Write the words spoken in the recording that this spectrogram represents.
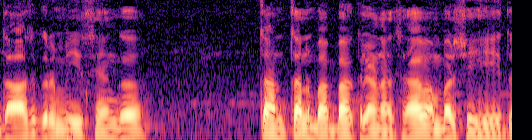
ਦਾਸ ਗੁਰਮੀਤ ਸਿੰਘ, ਧੰਨ ਧੰਨ ਬਾਬਾ ਕਲਿਆਣਾ ਸਾਹਿਬ, ਅੰਮ੍ਰਿਤ ਸ਼ਹੀਦ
